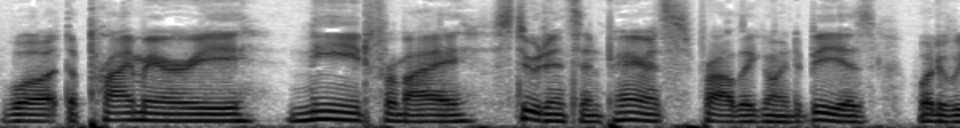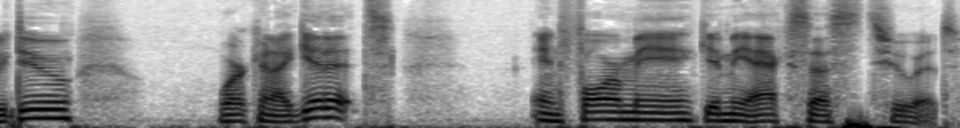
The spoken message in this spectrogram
what the primary need for my students and parents is probably going to be is what do we do where can I get it inform me give me access to it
